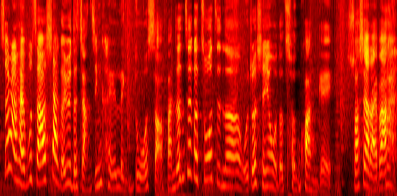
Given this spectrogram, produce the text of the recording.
虽然还不知道下个月的奖金可以领多少，反正这个桌子呢，我就先用我的存款给刷下来吧。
